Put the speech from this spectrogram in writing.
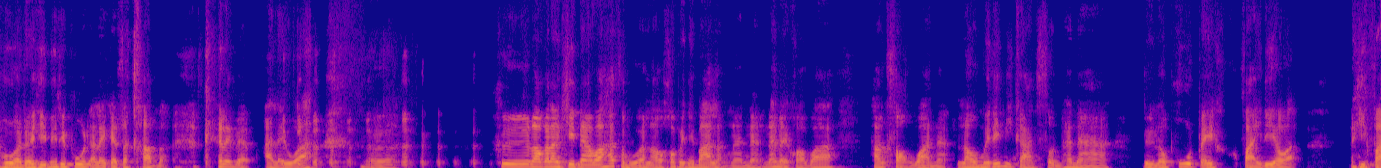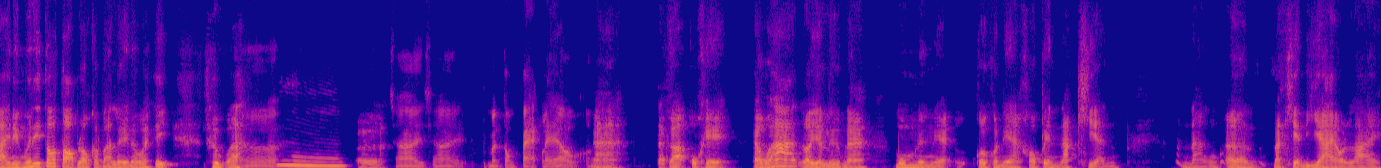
ทัวร์โดยที่ไม่ได้พูดอะไรกันสักคำอะก็เลยแบบอะไรวะเออคือเรากำลังคิดนะว่าถ้าสมมติว่าเราเข้าไปในบ้านหลังนั้นนะนั่นหมายความว่าทั้งสองวันอะ เราไม่ได้มีการสนทนา หรือเราพูดไปฝ่ายเดียวอะอีกฝ่ายหนึ่งไม่ได้โต้ตอบเรากลับมาเลยนะเว้ยถูกว่าเอออืมเออ ใช่ใช่มันต้องแปลกแล้วอ่า แต่ก็โอเค แต่ว่าเราอย่าลืมนะ มุมหนึ่งเนี่ยคนคนนี้เขาเป็นนักเขียนหนังเออนักเขียนนิยายออนไลน์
